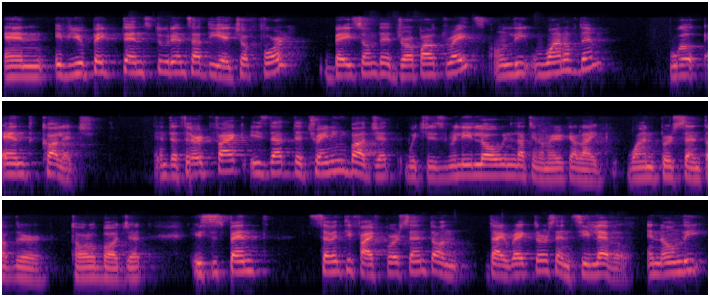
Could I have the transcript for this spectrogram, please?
And if you pick 10 students at the age of four, based on the dropout rates, only one of them will end college. And the third fact is that the training budget, which is really low in Latin America, like 1% of their total budget, is spent 75% on directors and C level, and only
